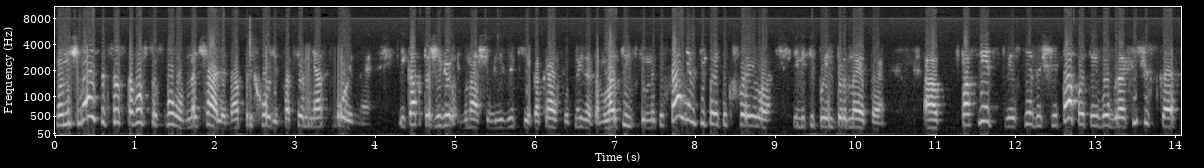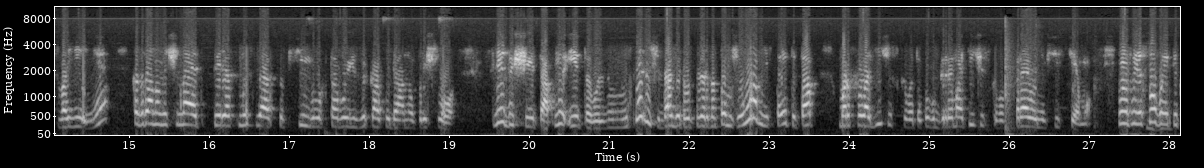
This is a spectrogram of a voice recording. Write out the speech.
Но начинается все с того, что слово вначале, да, приходит совсем неосвоенное, и как-то живет в нашем языке как раз вот, ну, не знаю, там, латинским написанием типа эпикфейла или типа интернета. А впоследствии следующий этап – это его графическое освоение, когда оно начинает переосмысляться в символах того языка, куда оно пришло. Следующий этап, ну и это не следующий, да, где-то вот примерно на том же уровне стоит этап морфологического, такого грамматического встраивания в систему. Ну, например, слово epic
